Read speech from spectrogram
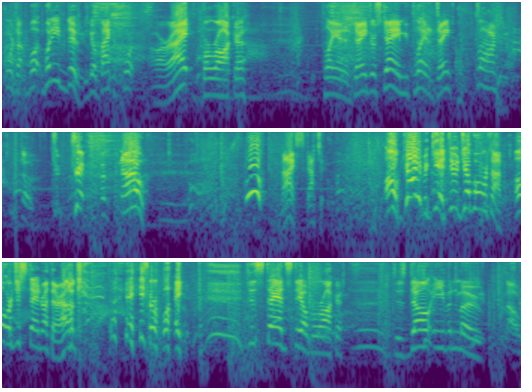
One more time. What? What do you even do? You go back and forth. All right, Baraka. Playing a dangerous game. You playing a danger. Oh God! No, tri- trip. Uh, no. Woo! Nice, gotcha. Oh, got him again, Do dude. Jump one more time. Oh, or just stand right there. I don't care. Either way, just stand still, Baraka. Just don't even move. No,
